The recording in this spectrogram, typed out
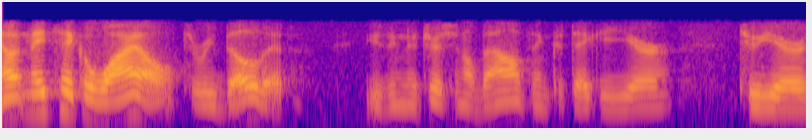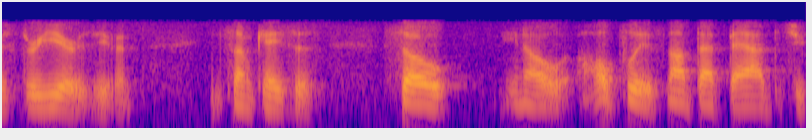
Now, it may take a while to rebuild it. Using nutritional balancing could take a year, two years, three years, even in some cases. So, you know, hopefully it's not that bad that you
